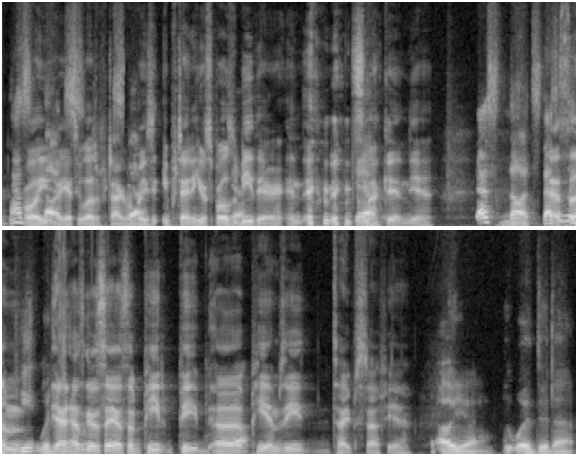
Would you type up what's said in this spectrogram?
photographer. That's well, he, I guess he was a photographer, Yeah. but he, he pretended he was supposed Yeah. to be there and, and Yeah. snuck in. Yeah. that's nuts. That's, That's some. Pete would yeah, do. I was gonna say that's some Pete, Pete uh, PMZ type stuff. Yeah, oh yeah, he would do that.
